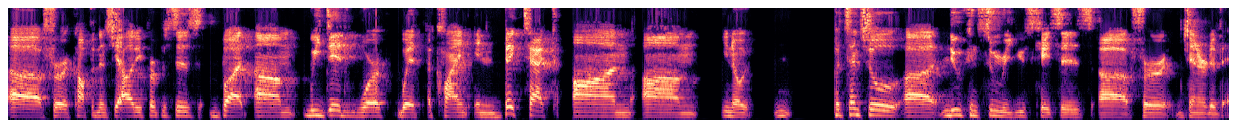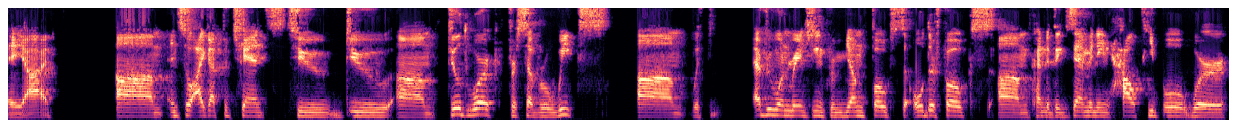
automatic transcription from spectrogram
uh, for confidentiality purposes, but um, we did work with a client in big tech on um, you know potential uh, new consumer use cases uh, for generative AI. Um, and so I got the chance to do um, field work for several weeks um, with everyone ranging from young folks to older folks, um, kind of examining how people were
